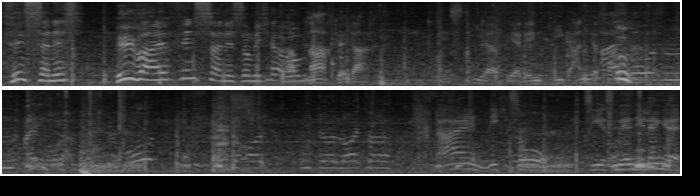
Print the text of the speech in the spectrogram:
Finsternis? Überall Finsternis um mich Hab herum. nachgedacht. Wisst ihr, wer den Krieg angefangen hat? Nein, nicht so. Zieh es mir in die Länge.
